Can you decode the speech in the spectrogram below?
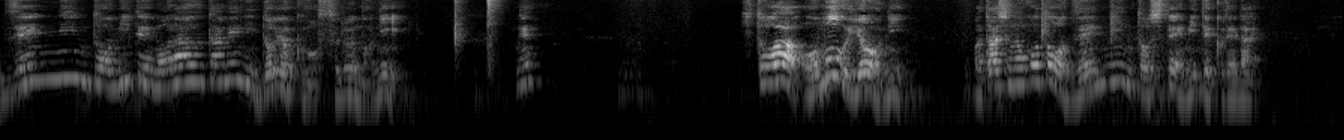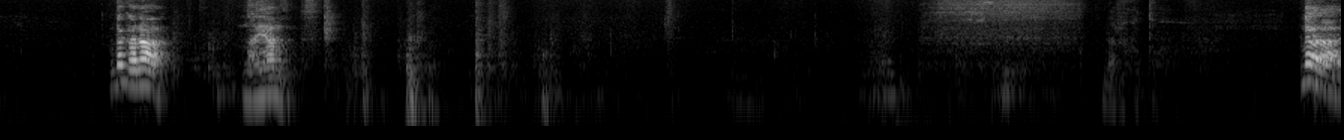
善人と見てもらうために努力をするのにね。人は思うように私のことを善人として見てくれない。だから悩むんですなるほだから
